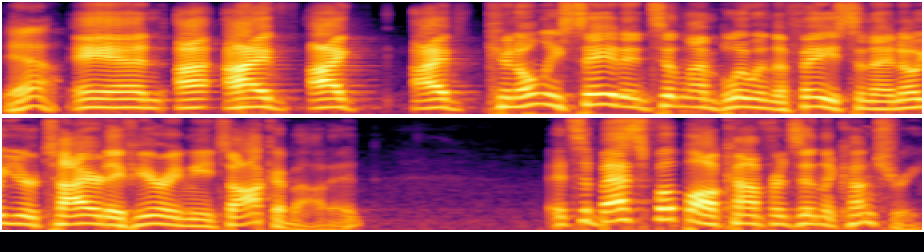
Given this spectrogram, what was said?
yeah. And I, I've I I can only say it until I'm blue in the face, and I know you're tired of hearing me talk about it. It's the best football conference in the country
